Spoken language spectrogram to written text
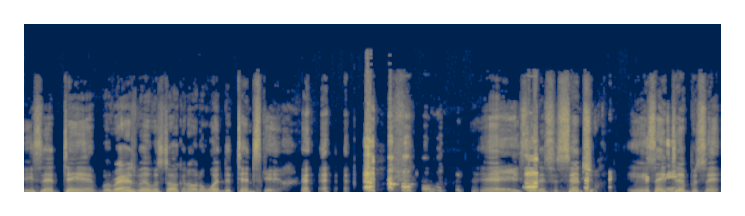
He said ten, but Raspberry was talking on a one to ten scale. Oh, Yeah, he oh, said it's essential. He didn't say ten percent.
